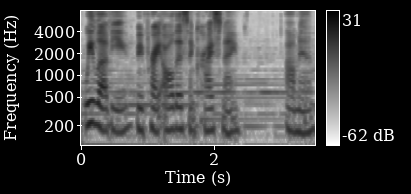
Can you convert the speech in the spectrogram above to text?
We love you. We pray all this in Christ's name. Amen.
